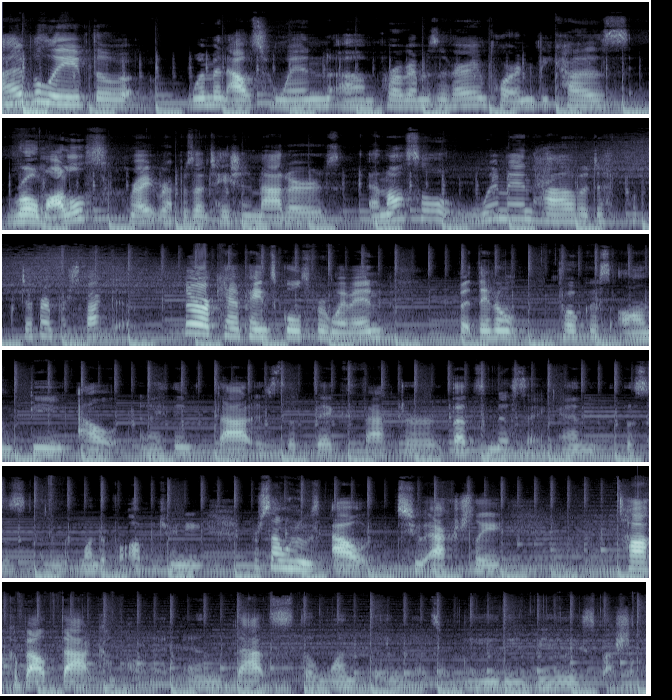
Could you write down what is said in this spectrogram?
I believe the Women Out to Win um, program is very important because role models, right? Representation matters, and also women have a diff- different perspective. There are campaign schools for women, but they don't focus on being out, and I think that is the big factor that's missing. And this is a wonderful opportunity for someone who's out to actually talk about that component, and that's the one thing that's really, really special.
